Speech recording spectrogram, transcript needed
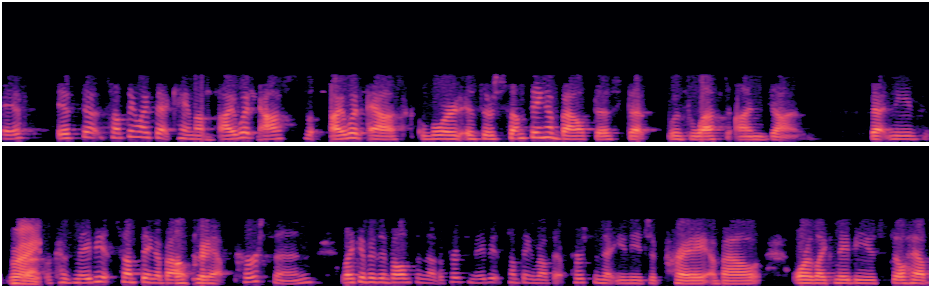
If if that something like that came up, I would ask I would ask, Lord, is there something about this that was left undone that needs right because maybe it's something about oh, okay. that person. Like if it involves another person, maybe it's something about that person that you need to pray about, or like maybe you still have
